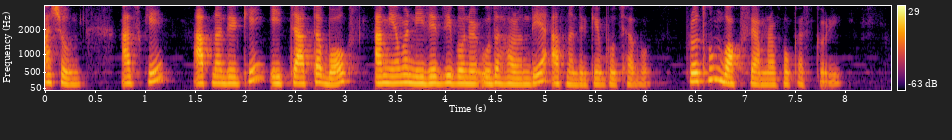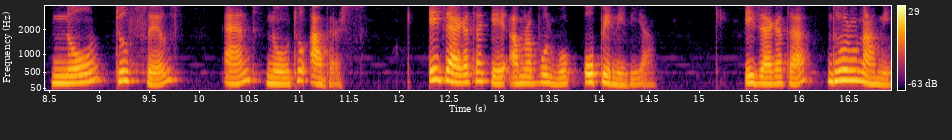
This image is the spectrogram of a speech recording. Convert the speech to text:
আসুন, আজকে আপনাদেরকে এই চারটা বক্স আমি আমার নিজের জীবনের উদাহরণ দিয়ে আপনাদেরকে বোঝাবো। প্রথম বক্সে আমরা ফোকাস করি। Know to self and know to others এই জায়গাটাকে আমরা বলব ওপেন এরিয়া এই জায়গাটা ধরুন আমি।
